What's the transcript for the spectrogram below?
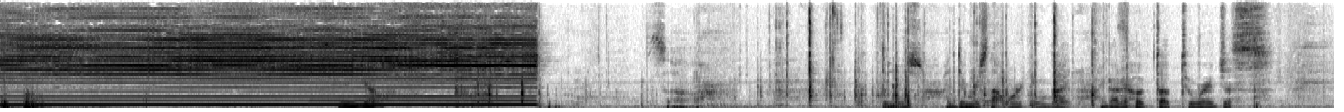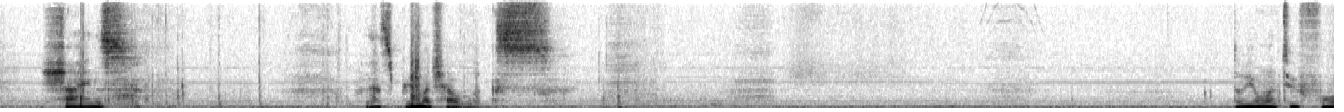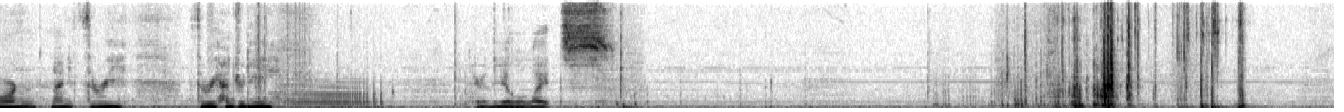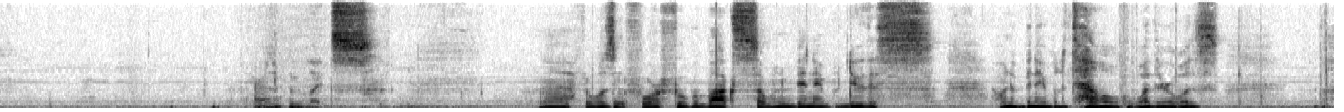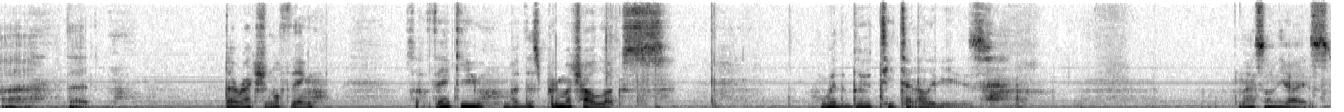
There you go. So, dimmer's, my dimmer's not working, but I got it hooked up to where it just shines. That's pretty much how it looks. W124 93 300E. Yellow lights. Blue lights. Uh, if it wasn't for Fupa Box, I wouldn't have been able to do this. I wouldn't have been able to tell whether it was uh, that directional thing. So thank you, but this is pretty much how it looks with blue T10 LEDs. Nice on the eyes.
